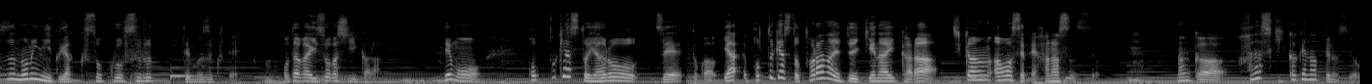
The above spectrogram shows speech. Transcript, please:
ず飲みに行く約束をするってむずくてお互い忙しいから。でもポッドキャストやろうぜとかいやポッドキャスト撮らないといけないから時間合わせて話すんですよなんか話すきっかけになってるんですよ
